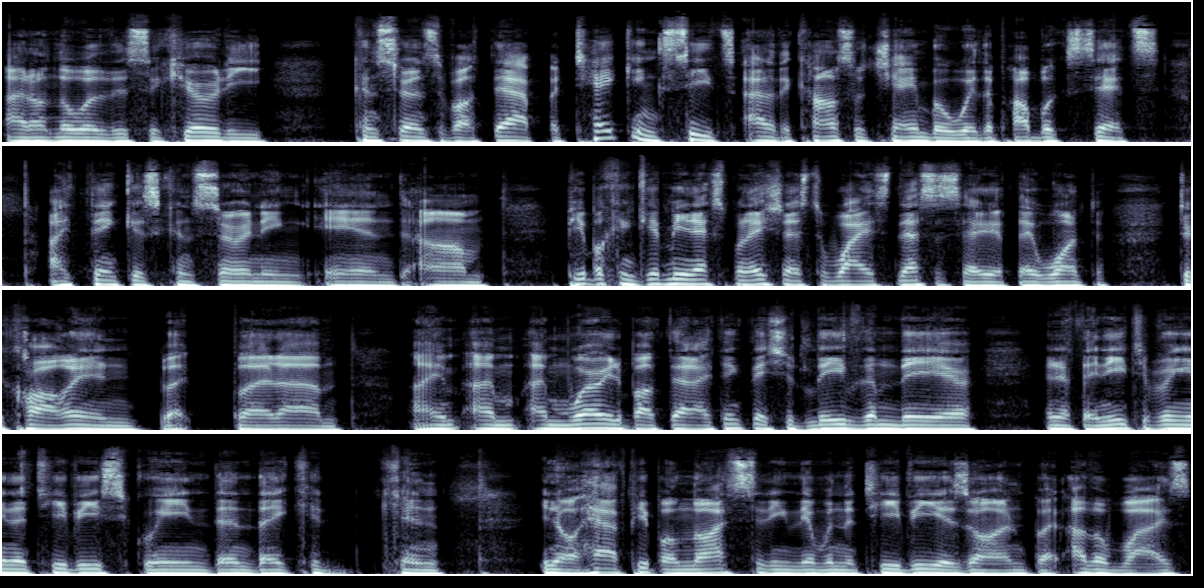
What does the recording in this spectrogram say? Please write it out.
I don't know whether the security concerns about that, but taking seats out of the council chamber where the public sits, I think is concerning. And um, people can give me an explanation as to why it's necessary if they want to, to call in. But but um, I'm I'm I'm worried about that. I think they should leave them there, and if they need to bring in a TV screen, then they could can you know have people not sitting there when the TV is on, but otherwise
